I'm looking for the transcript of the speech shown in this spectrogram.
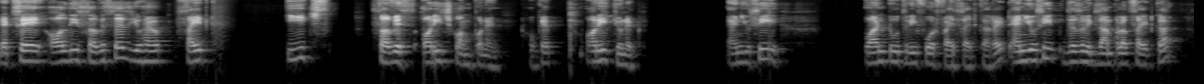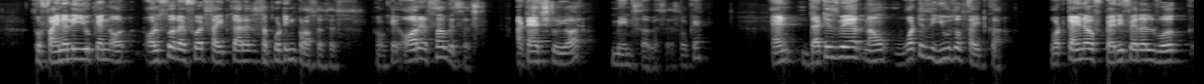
let's say all these services, you have site each service or each component okay or each unit and you see one two three four five sidecar right and you see this is an example of sidecar so finally you can also refer sidecar as supporting processes okay or services attached to your main services okay and that is where now what is the use of sidecar what kind of peripheral work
